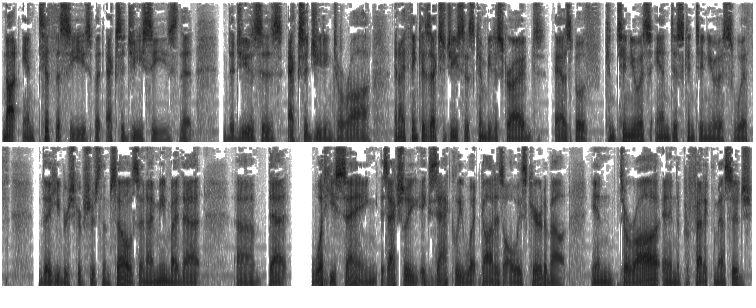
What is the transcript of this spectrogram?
not antitheses but exegeses that that Jesus is exegeting Torah, and I think his exegesis can be described as both continuous and discontinuous with the Hebrew Scriptures themselves, and I mean by that uh, that what he's saying is actually exactly what God has always cared about in Torah and in the prophetic message.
